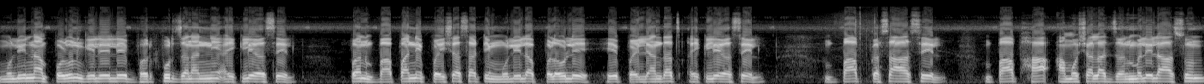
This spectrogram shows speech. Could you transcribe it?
मुलींना पळून गेलेले भरपूर जणांनी ऐकले असेल पण बापाने पैशासाठी मुलीला पळवले हे पहिल्यांदाच ऐकले असेल. बाप कसा असेल? बाप हा आमोशाला जन्मलेला असून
